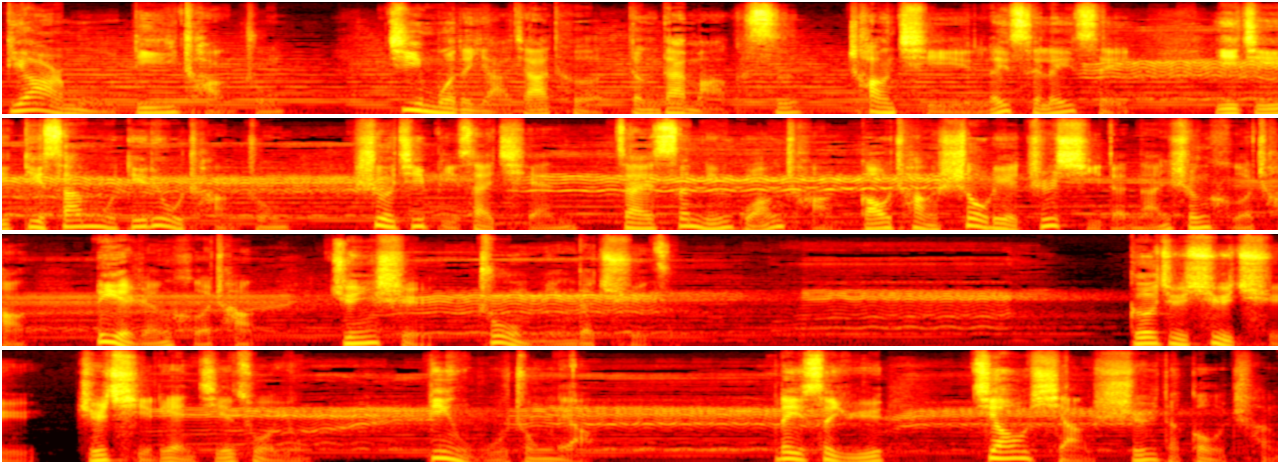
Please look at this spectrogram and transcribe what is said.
第二幕第一场中，寂寞的雅加特等待马克思唱起《Lazy Lazy》，以及第三幕第六场中射击比赛前在森林广场高唱《狩猎之喜》的男声合唱、猎人合唱，均是著名的曲子。歌剧序曲只起链接作用，并无终了。类似于交响诗的构成。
